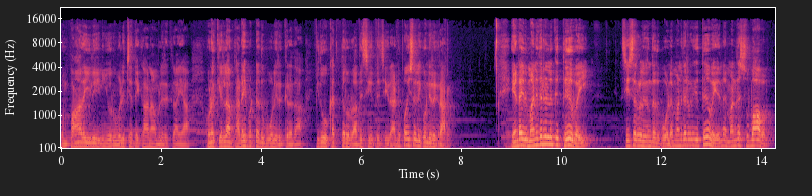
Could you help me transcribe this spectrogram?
உன் பாதையிலே நீ ஒரு வெளிச்சத்தை காணாமல் இருக்கிறாயா? உனக்கு எல்லாம் தடைப்பட்டது போல் இருக்கிறதா? இதோ கத்தர் ஒரு அதிசயத்தை செய்கிறான்னு போய் சொல்லி கொண்டிருக்கிறார்கள். ஏன்னா இது மனிதர்களுக்கு தேவை? சீசர்கள் இருந்தது போல் மனிதர்களுக்கு தேவை. என்ன? மனித சுபாவம்.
